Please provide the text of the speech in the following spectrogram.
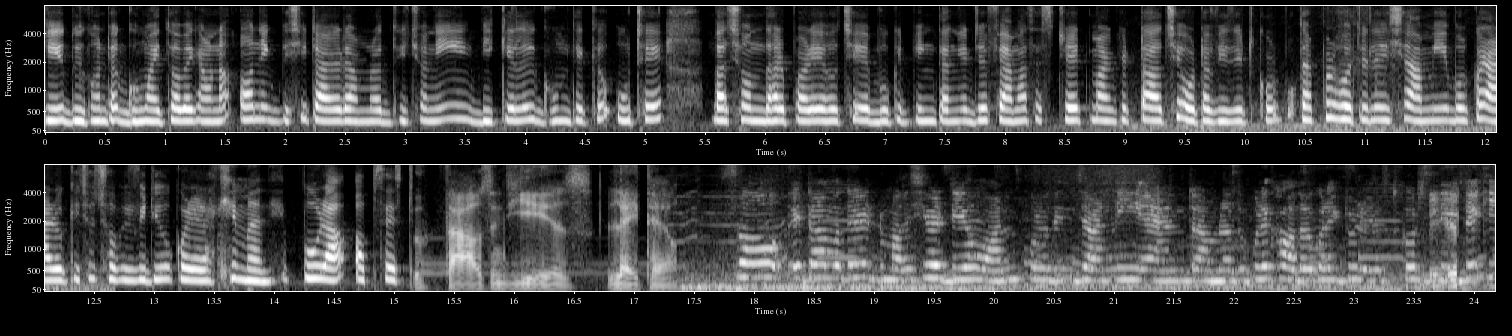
গিয়ে দুই ঘণ্টা ঘুমাইতে হবে কেননা অনেক বেশি টায়ার্ড আমরা দুজনেই বিকেলে ঘুম থেকে উঠে বা সন্ধ্যার পরে হচ্ছে বুকিট বিংটাংয়ের যে ফেমাস স্ট্রেট মার্কেটটা আছে ওটা ভিজিট করব। তারপর হোটেলে এসে আমি এবার করে আরও কিছু ছবি ভিডিও করে রাখি মানে পুরা অবসেসড 2,000 years later. সো এটা আমাদের মালয়েশিয়ার ডে ওয়ান পুরো দিন জার্নি অ্যান্ড আমরা দুপুরে খাওয়া দাওয়া করে একটু রেস্ট করছি। দেখি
